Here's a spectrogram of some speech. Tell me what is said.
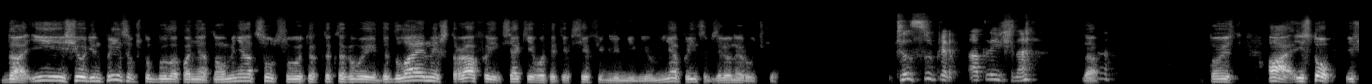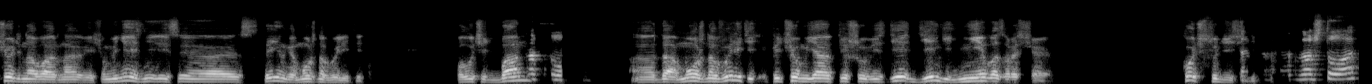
Да, и еще один принцип, чтобы было понятно, у меня отсутствуют так, так, таковые дедлайны, штрафы и всякие вот эти все фигли-мигли. У меня принцип зеленой ручки. Супер, отлично. Да. То есть, а, и стоп, еще одна важная вещь. У меня из, из, э, тренинга можно вылететь. Получить бан. А, да, можно вылететь. Причем я пишу везде, деньги не возвращаю. Хочешь, суди сиди. За что?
